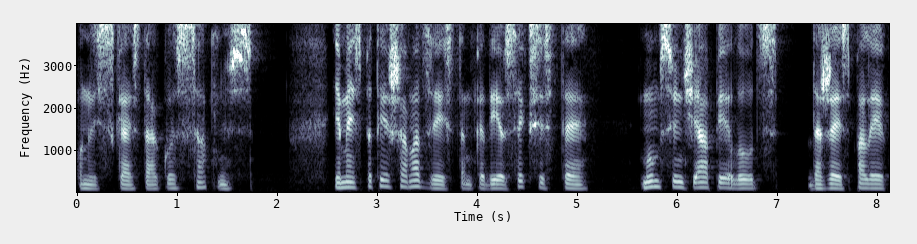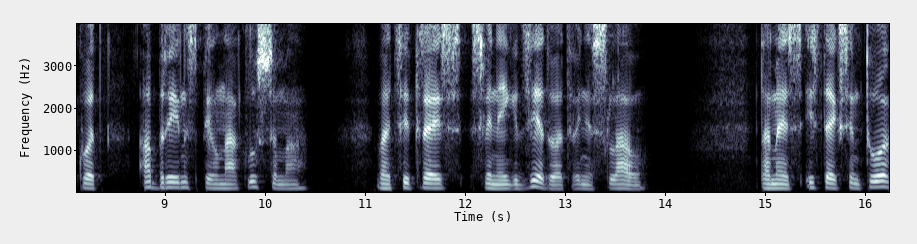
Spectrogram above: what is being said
un visskaistākos sapņus. Ja mēs patiešām atzīstam, ka Dievs eksistē, mums viņš jāpielūdz, dažreiz paliekot abrīnas pilnā klusumā, vai citreiz svinīgi dziedot viņa slavu. Tā mēs izteiksim to,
